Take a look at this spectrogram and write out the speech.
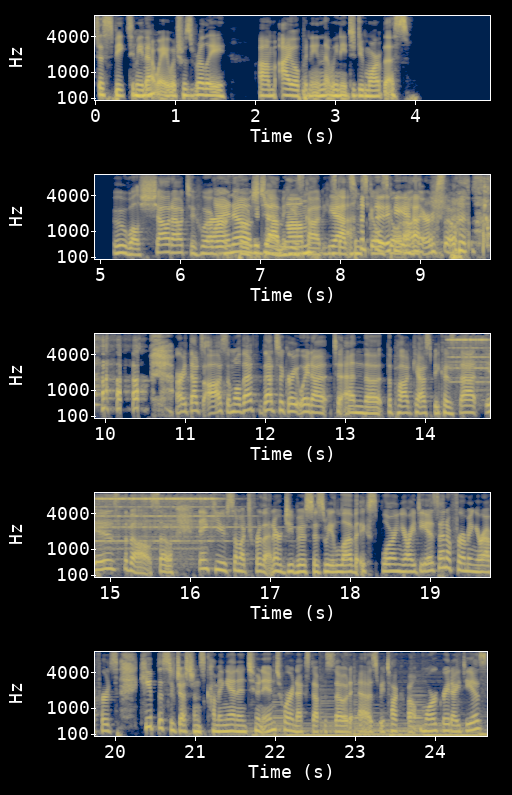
to speak to me Mhm. that way, which was really um, eye opening. That we need to do more of this. Ooh, well, shout out to whoever I know. coached Good job, him. Mom. He's got he's Yeah. got some skills going on there. So all right, that's awesome. Well, that that's a great way to to end the the podcast because that is the bell. So thank you so much for the energy boost as we love exploring your ideas and affirming your efforts. Keep the suggestions coming in and tune in to our next episode as we talk about more great ideas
